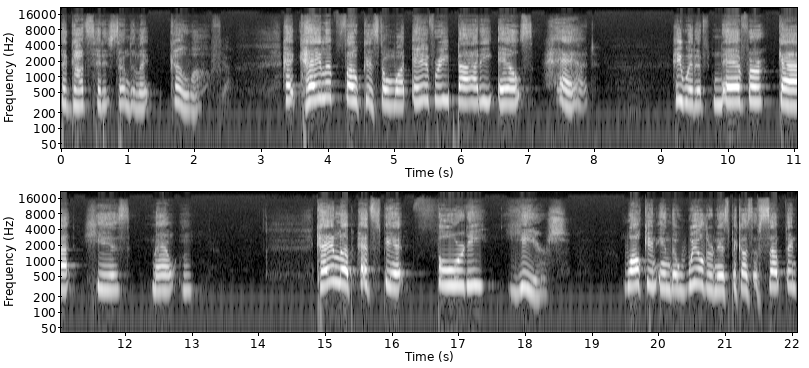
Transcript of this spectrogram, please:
that God said it's time to let go of. Had Caleb focused on what everybody else had, he would have never got his mountain. Caleb had spent 40 years walking in the wilderness because of something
